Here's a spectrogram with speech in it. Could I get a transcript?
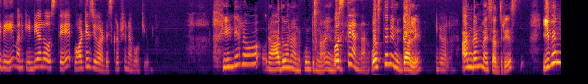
ఇది మనకి ఇండియాలో వస్తే what is your description about you ఇండియాలో రాదు అని అనుకుంటున్నా. వస్తే అన్నాను. వస్తే నేను గాలే I'm done my surgeries even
